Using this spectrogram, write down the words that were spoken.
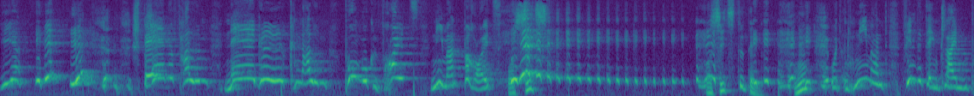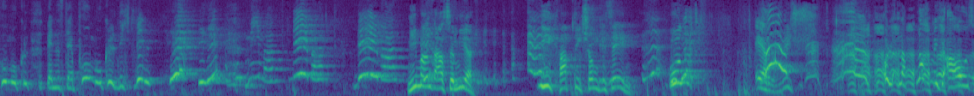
Hier, hier, Späne fallen, Nägel knallen, Pumuckel freut's, niemand bereut's. Wo sitzt, wo sitzt du denn? Und, und niemand findet den kleinen Pumuckel, wenn es der Pumuckel nicht will. niemand, niemand, niemand. Niemand außer mir. Ich hab dich schon gesehen. Und erwischt. Oh, la, lass mich aus.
